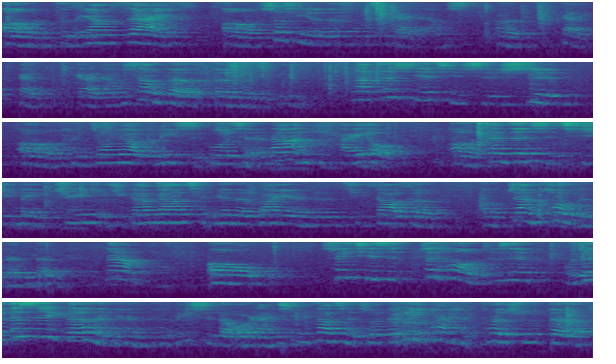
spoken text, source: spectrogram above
嗯怎么样在呃受刑人的福祉改良，呃改改改良上的的努力。那这些其实是呃很重要的历史过程，当然还有呃战争时期美军以及刚刚前面的发言人提到的呃战后的等等。那呃所以其实最后就是我觉得这是一个很很很历史的偶然性，造成说在这块很特殊的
